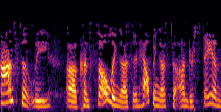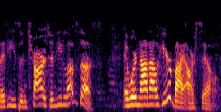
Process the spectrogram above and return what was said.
constantly uh, consoling us and helping us to understand that He's in charge and He loves us. And we're not out here by ourselves.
